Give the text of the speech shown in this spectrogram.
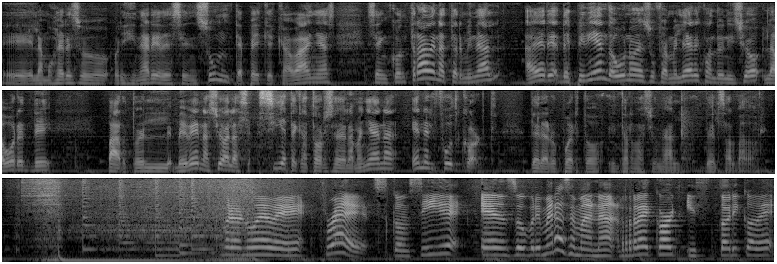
Eh, la mujer es originaria de Sensún, Tepeque, Cabañas. Se encontraba en la terminal aérea despidiendo a uno de sus familiares cuando inició labores de parto. El bebé nació a las 7.14 de la mañana en el food court del aeropuerto internacional de El Salvador. Número 9. Threads consigue en su primera semana récord histórico de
